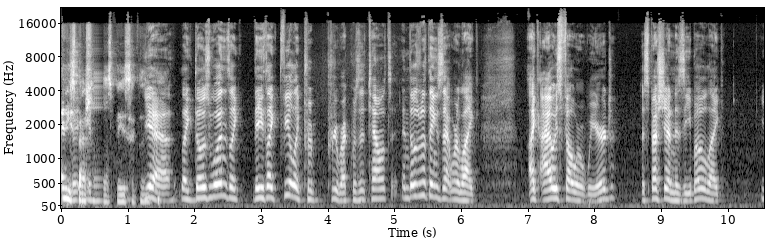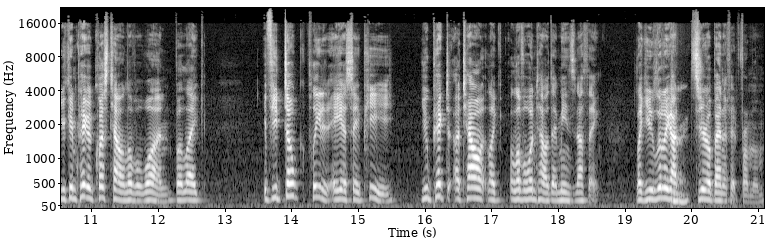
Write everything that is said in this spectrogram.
any the, specials, basically. Yeah, like those ones, like they like feel like pre- prerequisite talents, and those were the things that were like, like I always felt were weird, especially on Nazeebo. Like, you can pick a quest talent level one, but like, if you don't complete it ASAP, you picked a talent like a level one talent that means nothing. Like you literally got right. zero benefit from them,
